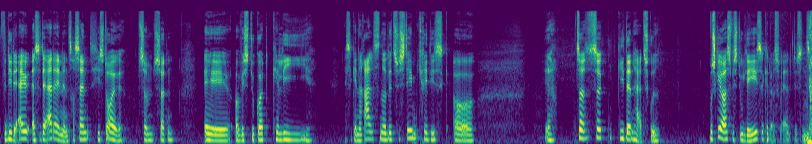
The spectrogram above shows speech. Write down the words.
fordi det er jo, altså, det er da en interessant historie som sådan. Øh, og hvis du godt kan lide altså generelt sådan noget lidt systemkritisk, og ja, så, så giv den her et skud. Måske også, hvis du er læge, så kan det også være, at du synes,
